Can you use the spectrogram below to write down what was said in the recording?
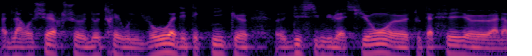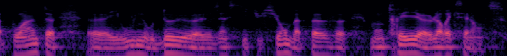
à de la recherche de très haut niveau, à des techniques de simulation tout à fait à la pointe et où nos deux institutions bah, peuvent montrer leur excellence.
